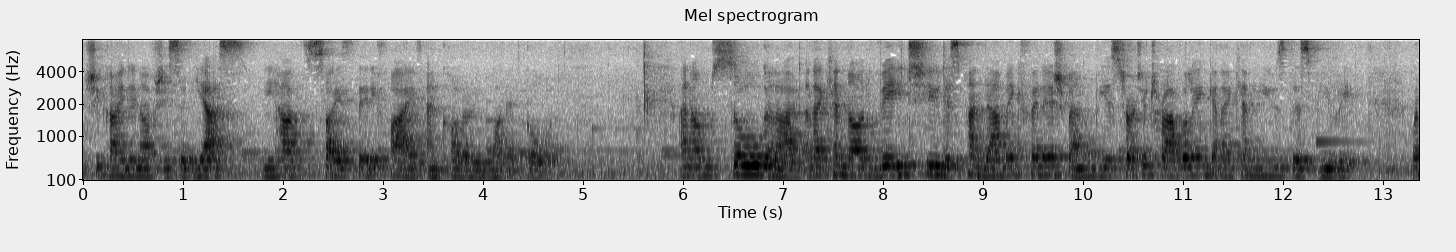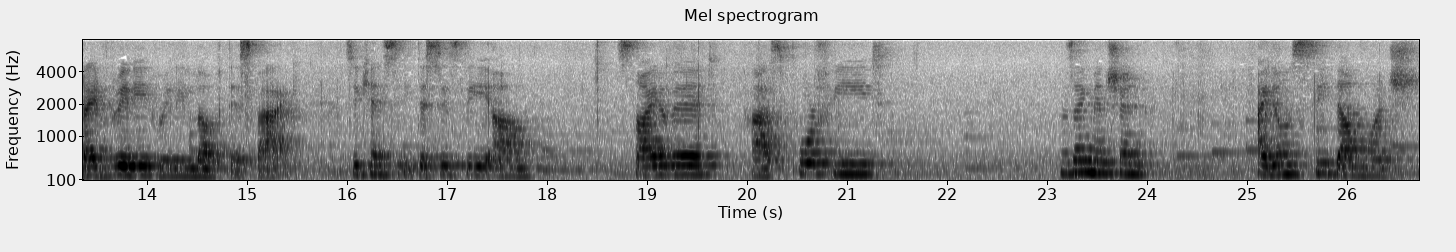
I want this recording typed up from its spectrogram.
she kind enough, she said, yes, we have size 35 and color you wanted gold and I'm so glad and I cannot wait to this pandemic finish when we started traveling and I can use this beauty but I really really love this bag so you can see this is the um, side of it has four feet as I mentioned I don't see that much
